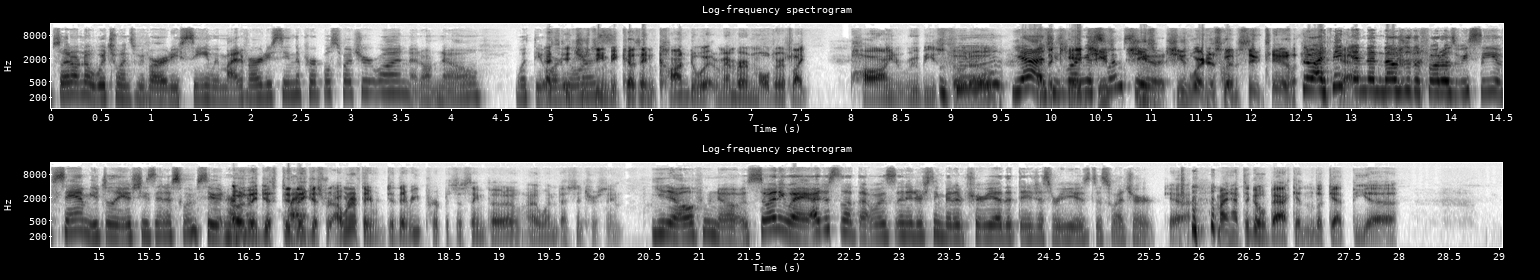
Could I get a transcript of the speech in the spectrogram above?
So I don't know which ones we've already seen. We might have already seen the purple sweatshirt one. I don't know what the That's order interesting was. because in Conduit, remember in Mulder's like pawing Ruby's photo. Mhm. Yeah, As a she's wearing kid, a she's, swimsuit. she's she's wearing a swimsuit too. so I think, Yeah. and then those are the photos we see of Sam usually if she's in a swimsuit. And her Oh, they just did. They just. I wonder if they did. They repurpose the same photo. I wonder. That's interesting. You know, who knows? So anyway, I just thought that was an interesting bit of trivia that they just reused a sweatshirt. Yeah, I might have to go back and look at the uh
